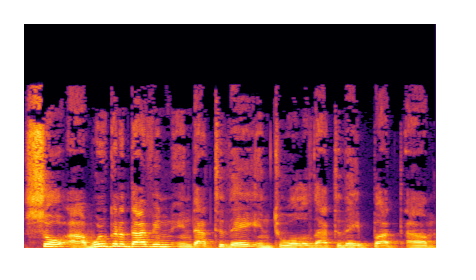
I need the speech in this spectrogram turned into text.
So, uh, we're going to dive in, in that today, into all of that today. But, um,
